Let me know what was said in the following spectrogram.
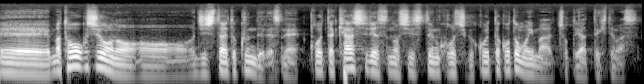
えーまあ、東北地方の自治体と組んでですねこういったキャッシュレスのシステム構築こういったことも今ちょっとやってきてます。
